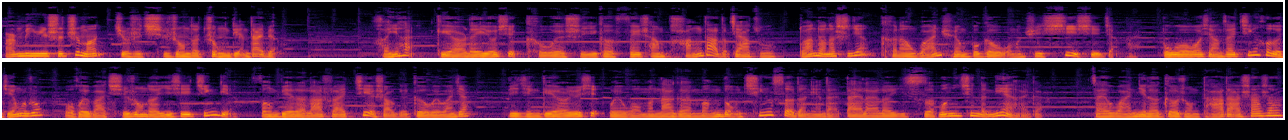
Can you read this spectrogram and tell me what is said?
而命运石之门就是其中的重点代表。很遗憾，Gear 类游戏可谓是一个非常庞大的家族，短短的时间可能完全不够我们去细细讲来。不过，我想在今后的节目中，我会把其中的一些经典分别的拿出来介绍给各位玩家。毕竟，Gear 游戏为我们那个懵懂青涩的年代带来了一丝温馨的恋爱感。在玩腻了各种打打杀杀、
